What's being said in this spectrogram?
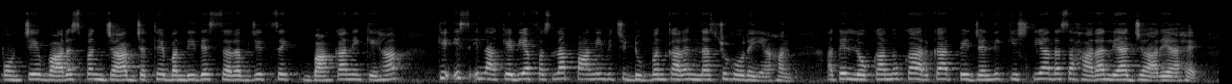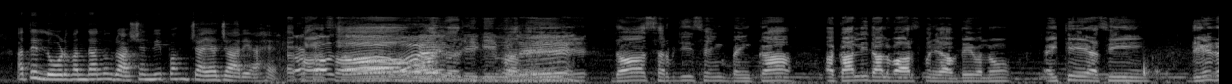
ਪਹੁੰਚੇ ਵਾਰਸ ਪੰਜਾਬ ਜਥੇਬੰਦੀ ਦੇ ਸਰਬਜੀਤ ਸਿੰਘ ਬਾਂਕਾ ਨੇ ਕਿਹਾ ਕਿ ਇਸ ਇਲਾਕੇ ਦੀਆਂ ਫਸਲਾਂ ਪਾਣੀ ਵਿੱਚ ਡੁੱਬਣ ਕਾਰਨ ਨਸ਼ਟ ਹੋ ਰਹੀਆਂ ਹਨ ਅਤੇ ਲੋਕਾਂ ਨੂੰ ਘਰ-ਘਰ ਭੇਜਣ ਲਈ ਕਿਸ਼ਤੀਆਂ ਦਾ ਸਹਾਰਾ ਲਿਆ ਜਾ ਰਿਹਾ ਹੈ ਅਤੇ ਲੋੜਵੰਦਾਂ ਨੂੰ ਰਾਸ਼ਨ ਵੀ ਪਹੁੰਚਾਇਆ ਜਾ ਰਿਹਾ ਹੈ। ਖਾਲਸਾ, ਵਾਹਿਗੁਰੂ ਜੀ ਕੀ ਫਤਿਹ। ਦਾ ਸਰਬਜੀਤ ਸਿੰਘ ਬੈਂਕਾ, ਅਕਾਲੀ ਦਲ ਵਾਰਸ ਪੰਜਾਬ ਦੇ ਵੱਲੋਂ ਇੱਥੇ ਅਸੀਂ ਡੇਢ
